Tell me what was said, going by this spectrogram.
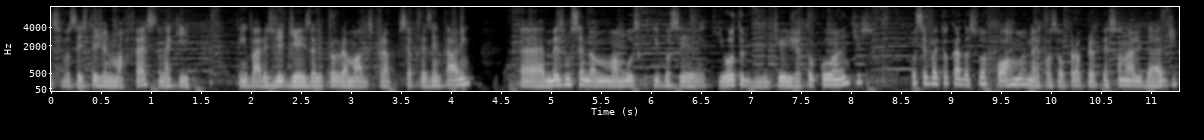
se você esteja numa festa, né, que tem vários DJs ali programados para se apresentarem, é, mesmo sendo uma música que você, que outro DJ já tocou antes, você vai tocar da sua forma, né, com a sua própria personalidade,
